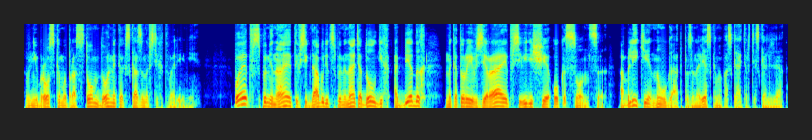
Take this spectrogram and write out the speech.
в неброском и простом доме, как сказано в стихотворении. Поэт вспоминает и всегда будет вспоминать о долгих обедах, на которые взирает всевидящее око солнца, а блики наугад по занавескам и по скатерти скользят.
